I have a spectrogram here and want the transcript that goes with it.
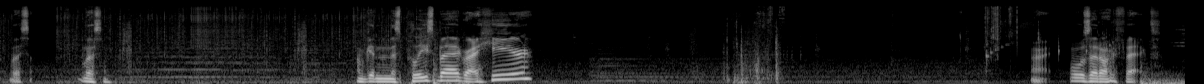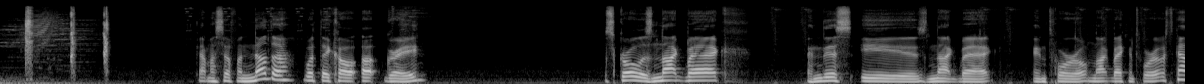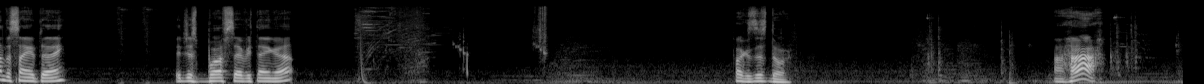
Listen, listen. I'm getting in this police bag right here. Alright, what was that artifact? Got myself another, what they call upgrade. The scroll is knockback, and this is knockback and twirl. Knockback and twirl. It's kind of the same thing. It just buffs everything up. Fuck is this door? Aha!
